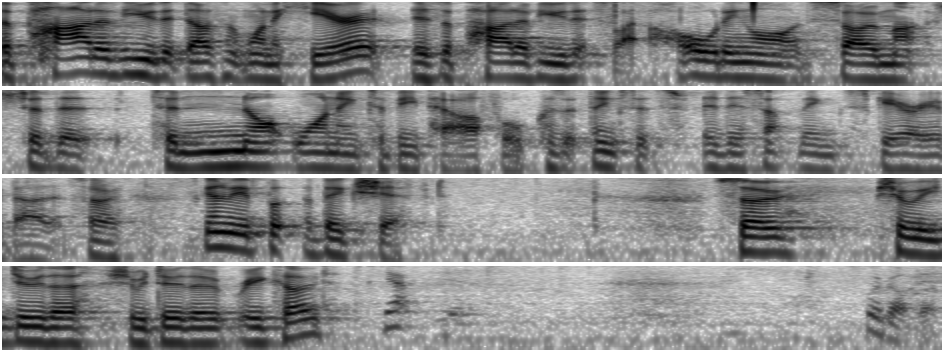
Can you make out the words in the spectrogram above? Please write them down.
the part of you that doesn't want to hear it is a part of you that's like holding on so much to the to not wanting to be powerful because it thinks it's there's something scary about it. So it's going to be a, a big shift. So should we do the should we do the recode? Yep. We got this.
